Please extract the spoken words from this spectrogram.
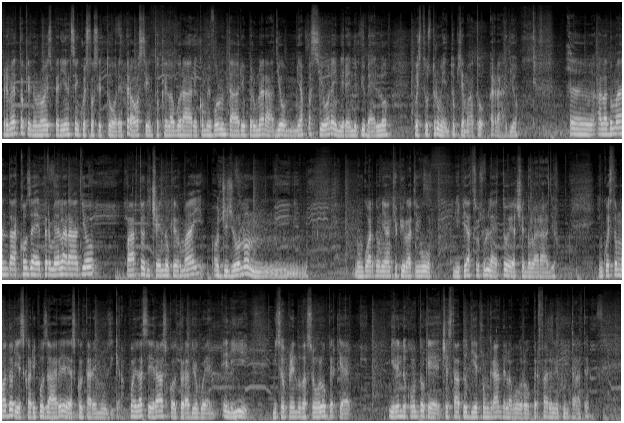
Premetto che non ho esperienza in questo settore, però sento che lavorare come volontario per una radio mi appassiona e mi rende più bello questo strumento chiamato radio. Eh, alla domanda cosa è per me la radio, parto dicendo che ormai oggigiorno non guardo neanche più la tv, mi piazzo sul letto e accendo la radio. In questo modo riesco a riposare e ascoltare musica. Poi la sera ascolto Radio Gwen e lì mi sorprendo da solo perché mi rendo conto che c'è stato dietro un grande lavoro per fare le puntate.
